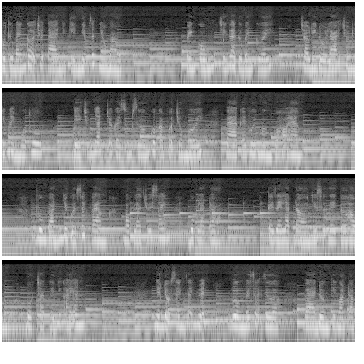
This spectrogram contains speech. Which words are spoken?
một thứ bánh gợi cho ta những kỷ niệm rất nhiều màu. Bánh cốm chính là thứ bánh cưới, trao đi đổi lại trong những ngày mùa thu để chứng nhận cho cái sung sướng của cặp vợ chồng mới và cái vui mừng của họ hàng. Vuông vắn như quyển sách vàng, bọc lá chuối xanh, buộc lạt đỏ cái dây lạt đỏ như sợi dây tơ hồng, buộc chặt lấy những ái ân. Nhân đậu xanh dã nhuyễn, vương mấy sợi dừa và đường thì ngọt đậm.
